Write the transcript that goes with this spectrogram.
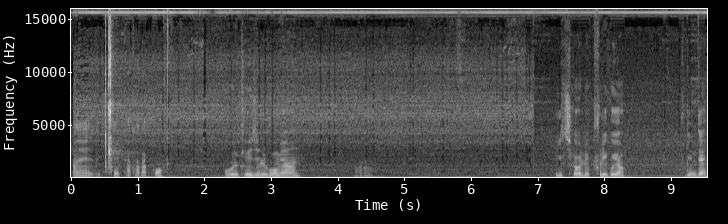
안에 캡 다 닫았고 오일 게이지를 보면 어, 위치가 원래 풀이고요. 풀인데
